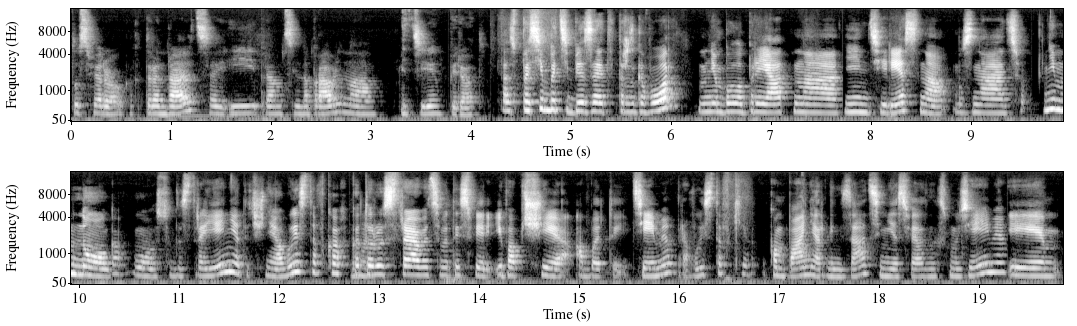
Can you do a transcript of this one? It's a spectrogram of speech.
ту сферу, которая нравится, и прям целенаправленно идти вперед. Спасибо тебе за этот разговор. Мне было приятно и интересно узнать немного о судостроении, точнее о выставках, mm-hmm. которые устраиваются в этой сфере, и вообще об этой теме про выставки, компании, организации, не связанных с музеями. И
